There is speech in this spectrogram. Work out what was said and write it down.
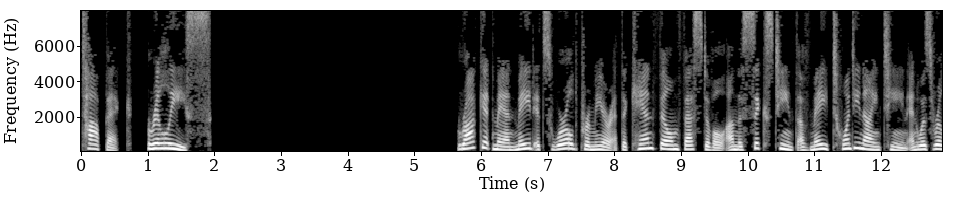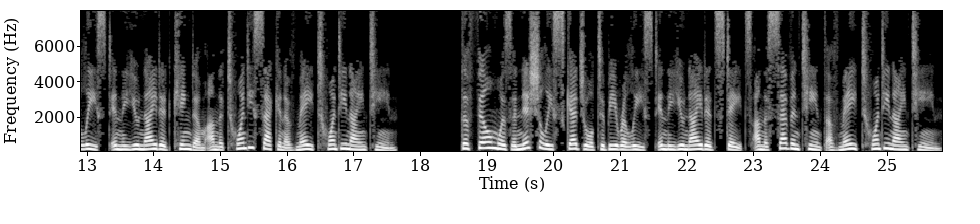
Topic: Release Rocketman made its world premiere at the Cannes Film Festival on 16 May 2019 and was released in the United Kingdom on the 22nd of May 2019. The film was initially scheduled to be released in the United States on 17 May 2019,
